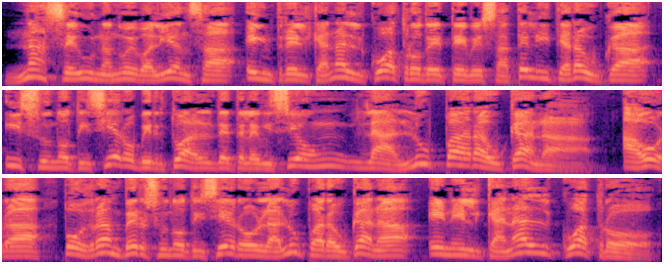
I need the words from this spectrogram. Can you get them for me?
Nace una nueva alianza entre el Canal 4 de TV Satélite Arauca y su noticiero virtual de televisión La Lupa Araucana. Ahora podrán ver su noticiero La Lupa Araucana en el Canal 4,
